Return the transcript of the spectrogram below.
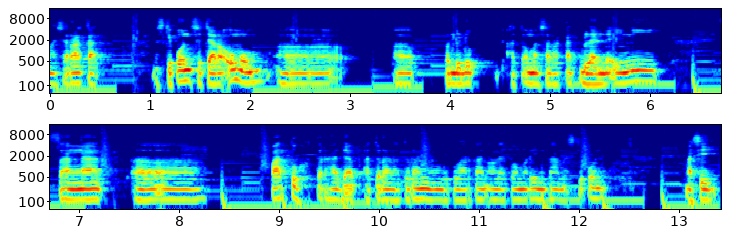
masyarakat. Meskipun secara umum penduduk atau masyarakat Belanda ini sangat uh, patuh terhadap aturan-aturan yang dikeluarkan oleh pemerintah meskipun masih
